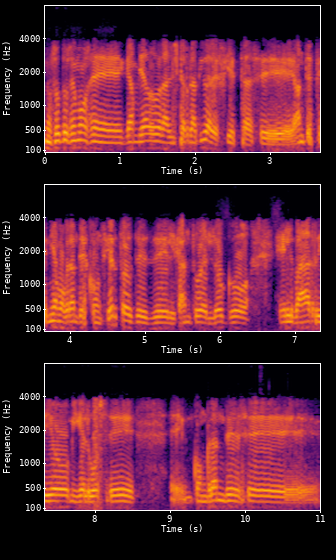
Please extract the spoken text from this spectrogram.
Nosotros hemos eh, cambiado la alternativa de fiestas. Eh, antes teníamos grandes conciertos, desde el Canto del Loco, El Barrio, Miguel Bosé, eh, con grandes, eh,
